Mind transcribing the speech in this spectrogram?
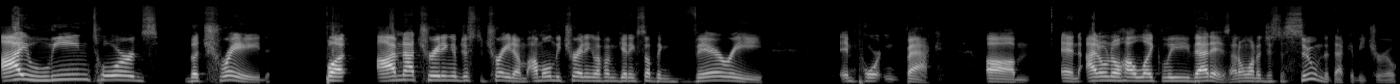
I lean towards the trade, but I'm not trading him just to trade him. I'm only trading him if I'm getting something very important back. Um, and I don't know how likely that is. I don't want to just assume that that could be true.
